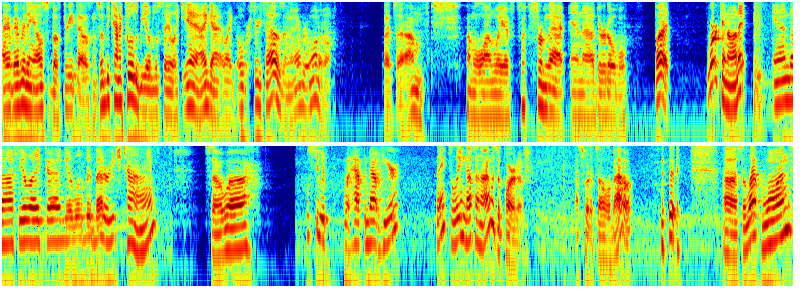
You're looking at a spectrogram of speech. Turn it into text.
I have everything else above 3,000, so it'd be kind of cool to be able to say like, yeah, I got like over 3,000 in every one of them. But uh, I'm I'm a long way from that in uh, Dirt Oval, but working on it, and uh, I feel like uh, I get a little bit better each time. So uh, we'll see what what happened out here. Thankfully, nothing I was a part of. That's what it's all about. so lap one,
